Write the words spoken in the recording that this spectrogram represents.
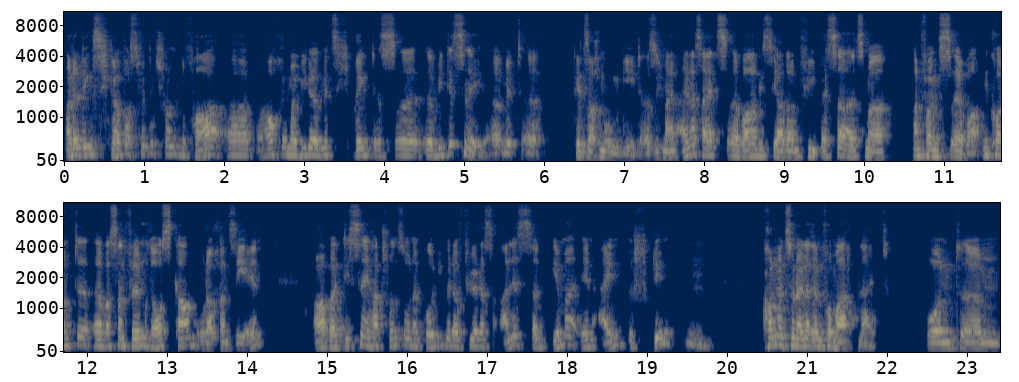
Allerdings, ich glaube, was wirklich schon Gefahr äh, auch immer wieder mit sich bringt, ist, äh, wie Disney äh, mit äh, den Sachen umgeht. Also ich meine, einerseits äh, war dieses Jahr dann viel besser, als man anfangs erwarten konnte, äh, was an Filmen rauskam oder auch an Serien. Aber Disney hat schon so eine Vorliebe dafür, dass alles dann immer in einem bestimmten konventionelleren Format bleibt. Und ähm,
